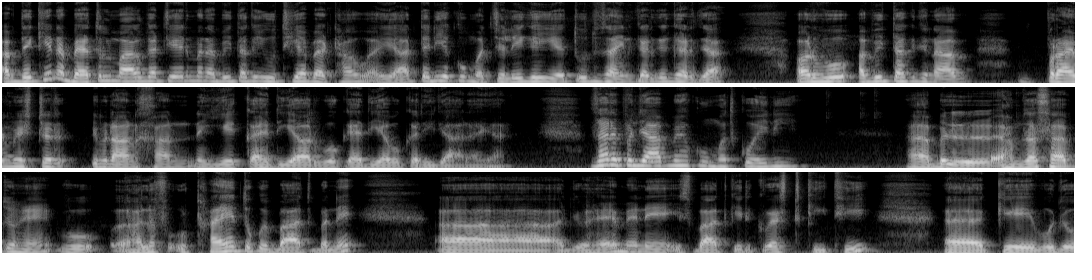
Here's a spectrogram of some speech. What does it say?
अब देखिए ना बैतुल माल का चेयरमैन अभी तक यूथिया बैठा हुआ है। यार तेरी हुकूमत चली गई है तू रिज़ाइन करके घर जा। और वो अभी तक जनाब प्राइम मिनिस्टर इमरान खान ने ये कह दिया और वो कह दिया वो करी जा रहा है यार। ज़ाहिर पंजाब में हुकूमत कोई नहीं है। बिल हमजा साहब जो हैं वो हलफ उठाएँ तो कोई बात बने। अ, जो है मैंने इस बात की रिक्वेस्ट की थी कि वो जो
